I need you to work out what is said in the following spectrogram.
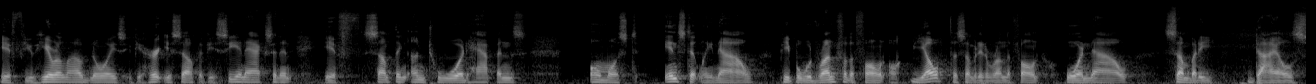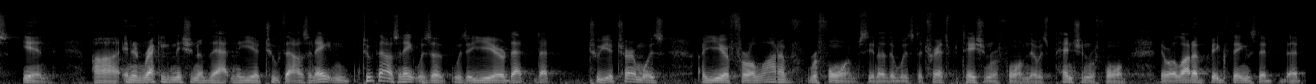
If you hear a loud noise, if you hurt yourself, if you see an accident, if something untoward happens, almost instantly now people would run for the phone or yell for somebody to run the phone, or now somebody dials in. Uh, and in recognition of that in the year 2008, and 2008 was a, was a year, that, that two-year term was a year for a lot of reforms. You know, there was the transportation reform, there was pension reform, there were a lot of big things that, that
